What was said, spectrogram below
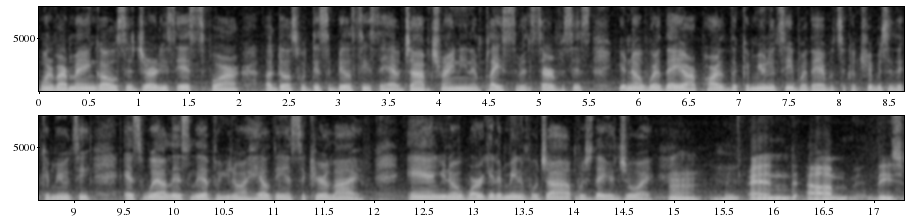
one of our main goals of Journeys is for our adults with disabilities to have job training and placement services, you know, where they are part of the community, where they're able to contribute to the community, as well as live, you know, a healthy and secure life and, you know, work at a meaningful job which they enjoy. Mm-hmm. Mm-hmm. And um, these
